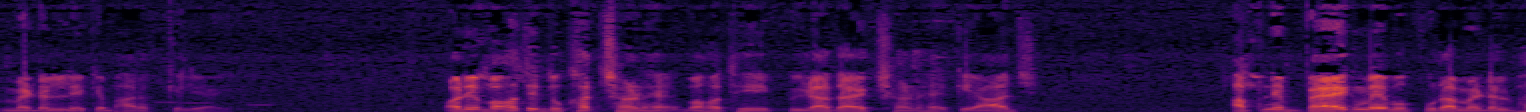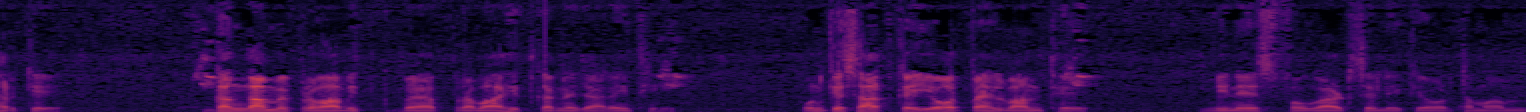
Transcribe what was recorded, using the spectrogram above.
मेडल लेके भारत के लिए आई। और ये बहुत ही दुखद क्षण है, बहुत ही पीड़ादायक क्षण है कि आज अपने बैग में वो पूरा मेडल भर के गंगा में प्रभावित, प्रवाहित करने जा रही थी। उनके साथ कई और पहलवान थे, विनेश फोगाट से लेके और तमाम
